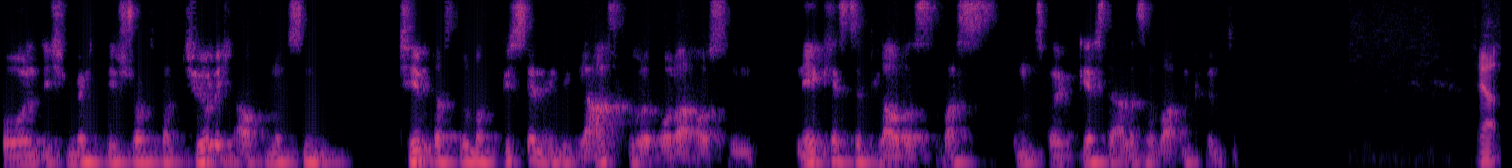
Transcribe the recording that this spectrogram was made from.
Und ich möchte die Chance natürlich auch nutzen, Tim, dass du noch ein bisschen in die Glaskugel oder aus dem Nähkästchen plauderst, was unsere Gäste alles erwarten könnte. Ja,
